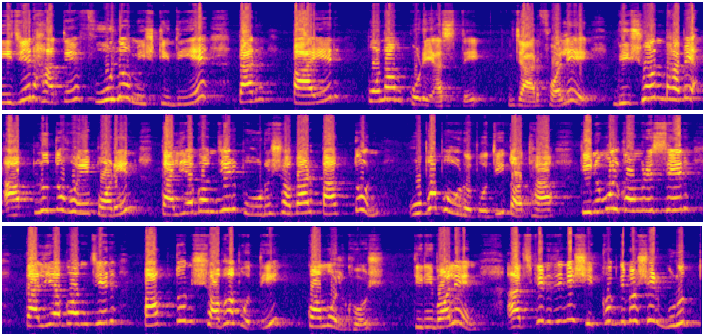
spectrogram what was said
নিজের হাতে ফুল ও মিষ্টি দিয়ে তার পায়ের প্রণাম করে আসতে। যার ফলে ভীষণভাবে আপ্লুত হয়ে পড়েন কালিয়াগঞ্জের পৌরসভার প্রাক্তন উপপৌরপতি তথা তৃণমূল কংগ্রেসের কালিয়াগঞ্জের প্রাক্তন সভাপতি কমল ঘোষ। তিনি বলেন, আজকের দিনে শিক্ষক দিবসের গুরুত্ব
